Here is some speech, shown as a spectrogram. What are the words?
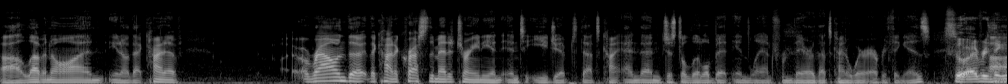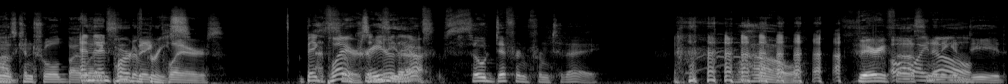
uh, Lebanon. You know that kind of around the, the kind of crest of the Mediterranean into Egypt. That's kind, and then just a little bit inland from there. That's kind of where everything is. So everything was controlled by Um, and like then some part of big Greece. players. Big That's players, so crazy. and here they That's are. so different from today. Wow. Very Oh, fascinating know. indeed.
